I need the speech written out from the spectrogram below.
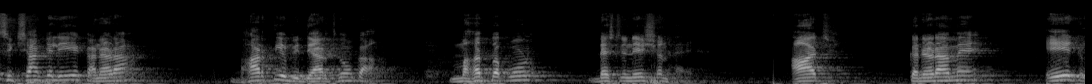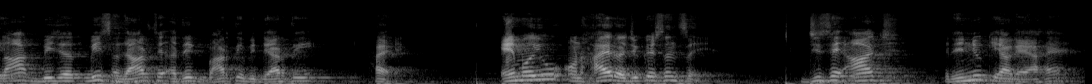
शिक्षा के लिए कनाडा भारतीय विद्यार्थियों का महत्वपूर्ण डेस्टिनेशन है। आज कनाडा में एक लाख बीस हज़ार से अधिक भारतीय विद्यार्थी है। एमओयू ऑन हायर एजुकेशन से, जिसे आज रिन्यू किया गया है,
